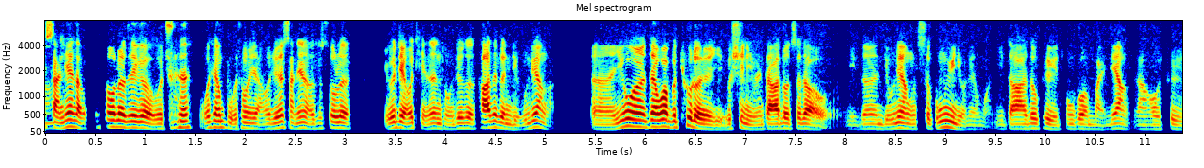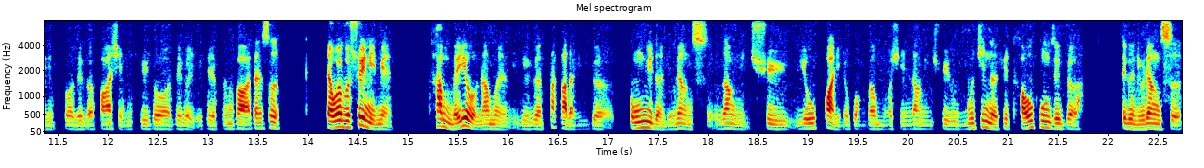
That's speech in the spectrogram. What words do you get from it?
闪，电老师说的这个，我觉得我想补充一下，我觉得闪电老师说的有一点我挺认同，就是他这个流量啊，嗯，因为在 Web Two 的游戏里面，大家都知道你的流量是公域流量嘛，你大家都可以通过买量，然后去做这个发行，去做这个游戏的分发。但是在 Web Three 里面，它没有那么一个大的一个公域的流量池，让你去优化你的广告模型，让你去无尽的去掏空这个这个流量池。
